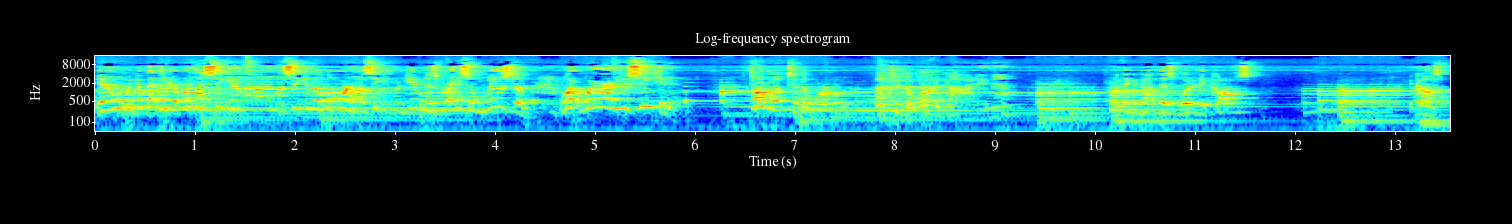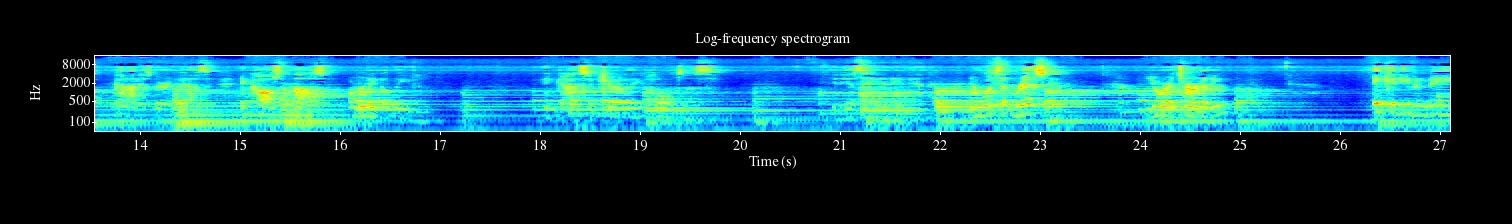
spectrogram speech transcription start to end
You know, when we go back to here, what am I seeking? Am I, am I seeking the Lord? Am I seeking forgiveness, grace, and wisdom? What, where are you seeking it? Don't look to the world. Look to the Word of God. Amen. I think about this. What did it cost? It cost God His very best. It cost us only believing. And God securely holds us in His hand. Amen. And what's at risk? Your eternity it could even be,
